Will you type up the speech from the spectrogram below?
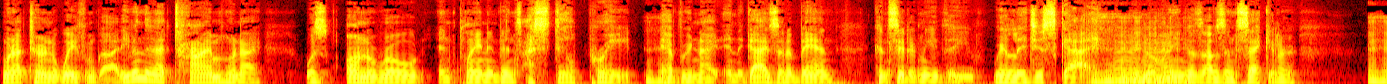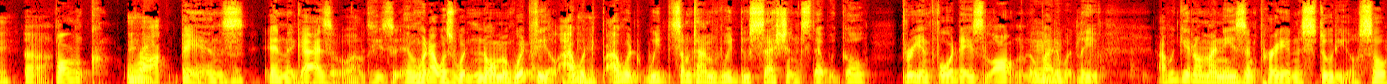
when I turned away from God, even in that time when I was on the road and playing in bands, I still prayed every night. And the guys in the band considered me the religious guy. You know what I mean? Because I was in secular uh, funk, rock bands. And the guys, well, he's, and when I was with Norman Whitfield, I would, I would, we sometimes we'd do sessions that would go three and four days long. Nobody would leave. I would get on my knees and pray in the studio. So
